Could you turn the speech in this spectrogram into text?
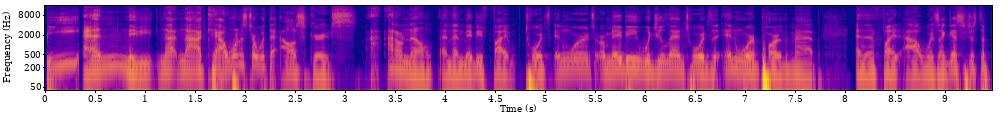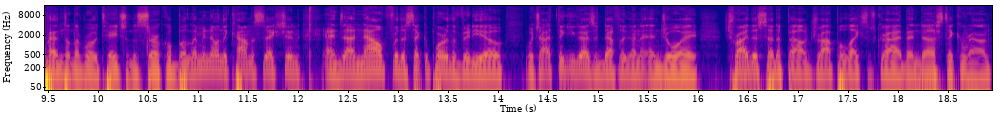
B, N, maybe not, not okay. I want to start with the outskirts. I, I don't know. And then maybe fight towards inwards, or maybe would you land towards the inward part of the map and then fight outwards? I guess it just depends on the rotation of the circle, but let me know in the comment section. And uh, now for the second part of the video, which I think you guys are definitely going to enjoy. Try this setup out, drop a like, subscribe, and uh, stick around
